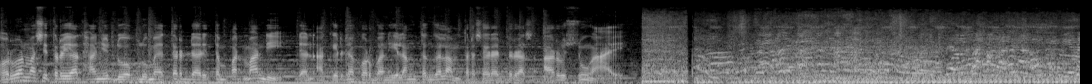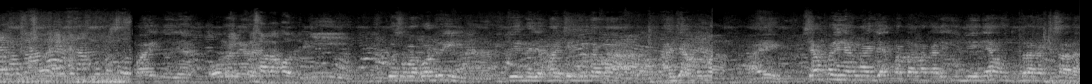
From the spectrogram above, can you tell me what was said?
Korban masih terlihat hanyut 20 meter dari tempat mandi dan akhirnya korban hilang tenggelam terseret deras arus sungai. Itu ya. Oh, Miko sama Kodri. Miko sama Kodri. Itu yang ngajak mancing pertama. Ajak Baik. Siapa yang ngajak pertama kali idenya untuk berangkat ke sana?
